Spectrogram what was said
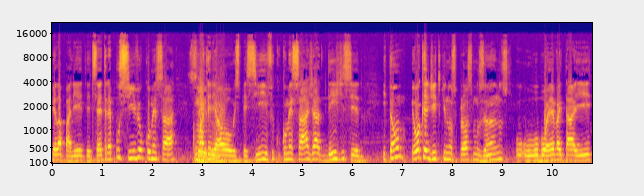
pela palheta, etc., é possível começar com cedo, material né? específico, começar já desde cedo. Então, eu acredito que nos próximos anos o, o oboé vai estar tá aí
